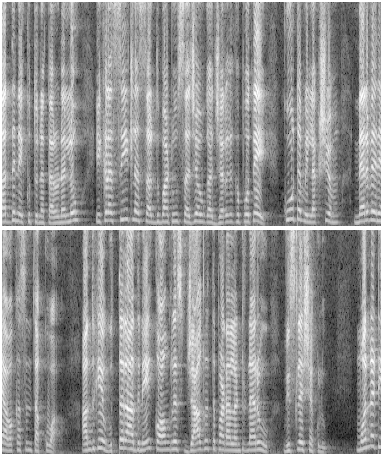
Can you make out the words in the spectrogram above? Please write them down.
గద్దెనెక్కుతున్న తరుణంలో ఇక్కడ సీట్ల సర్దుబాటు సజావుగా జరగకపోతే కూటమి లక్ష్యం నెరవేరే అవకాశం తక్కువ. అందుకే ఉత్తరాదినే కాంగ్రెస్ జాగ్రత్త పడాలంటున్నారు విశ్లేషకులు. మొన్నటి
